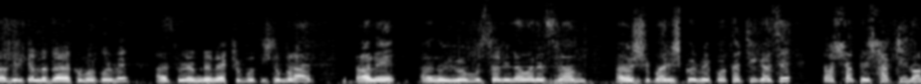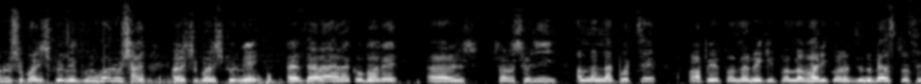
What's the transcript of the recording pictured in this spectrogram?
তাদেরকে আল্লাহ দয়া ক্ষমা করবে। আর সুরাম একশো বত্রিশ নম্বর আয়াত তাহলে নবী মোহাম্মদ সাল্লাহ ইসলাম সুপারিশ করবে কথা ঠিক আছে তার সাথে সাক্ষীগণও সুপারিশ করবে গুরুগণও সুপারিশ করবে। যারা এরকম ভাবে সরাসরি আল্লাহ আল্লাহ করছে পাপের পাল্লা নাকি পাল্লা ভারী করার জন্য ব্যস্ত আছে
